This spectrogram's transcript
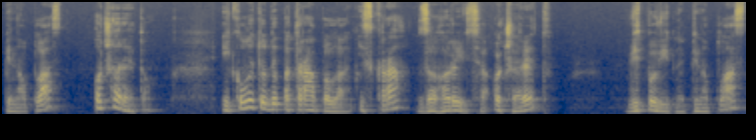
пінопласт очеретом. І коли туди потрапила іскра, загорився очерет, відповідно пінопласт,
